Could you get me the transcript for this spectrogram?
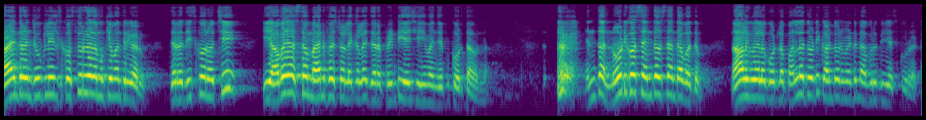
సాయంత్రం జూబ్లీహిల్స్కి వస్తురు కదా ముఖ్యమంత్రి గారు. జర తీసుకొని వచ్చి ఈ అభయస్థం మేనిఫెస్టో లెక్కలో జర ప్రింట్ చేసి ఇవ్వమని చెప్పి కోరుతా ఉన్నా. ఎంత నోటికొస్తే ఎంత వస్తే అంత అబద్ధం. నాలుగు వేల కోట్ల పనులతోటి కంటోన్మెంట్ని అభివృద్ధి చేసుకుర్రట.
